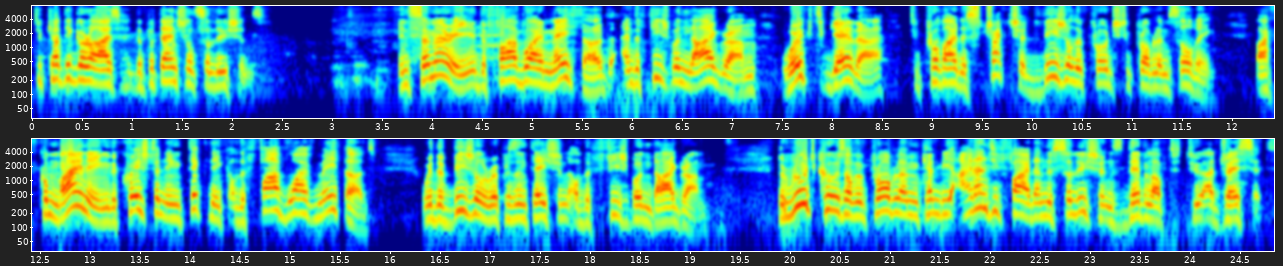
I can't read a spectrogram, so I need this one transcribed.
to categorize the potential solutions. In summary, the 5-why method and the fishbone diagram work together to provide a structured visual approach to problem solving by combining the questioning technique of the 5-why method with a visual representation of the fishbone diagram. The root cause of a problem can be identified and the solutions developed to address it.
